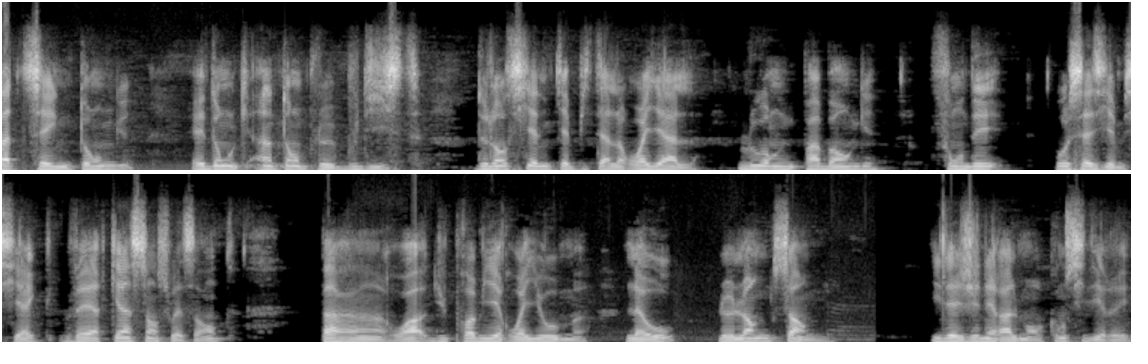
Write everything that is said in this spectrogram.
Le Wat Tong est donc un temple bouddhiste de l'ancienne capitale royale Luang Prabang, fondé au XVIe siècle, vers 1560, par un roi du premier royaume Lao, le Lang Sang. Il est généralement considéré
